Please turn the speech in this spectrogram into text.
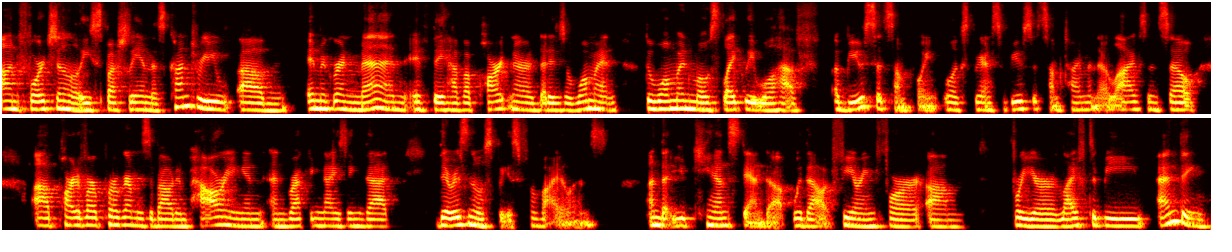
unfortunately, especially in this country, um, immigrant men, if they have a partner that is a woman, the woman most likely will have abuse at some point, will experience abuse at some time in their lives. And so, uh, part of our program is about empowering and, and recognizing that there is no space for violence and that you can stand up without fearing for um, for your life to be ending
